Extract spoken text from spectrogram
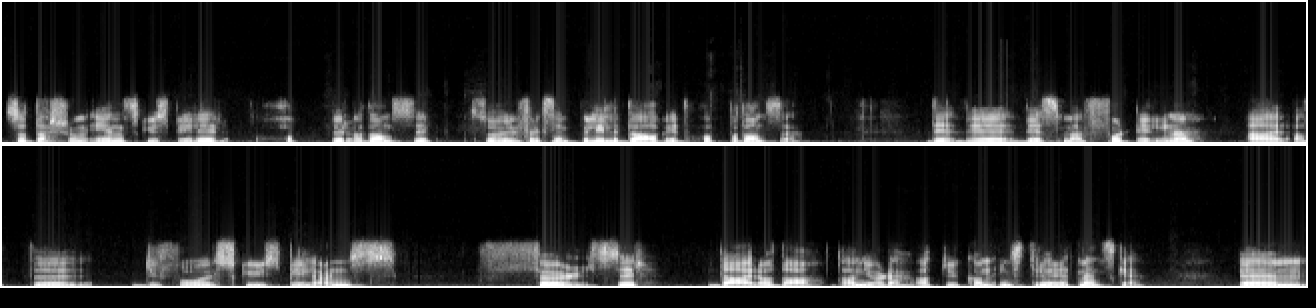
Så dersom en skuespiller hopper og danser, så vil f.eks. lille David hoppe og danse. Det, det, det som er fordelene, er at eh, du får skuespillerens følelser der og da, da han gjør det. At du kan instruere et menneske. Um,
